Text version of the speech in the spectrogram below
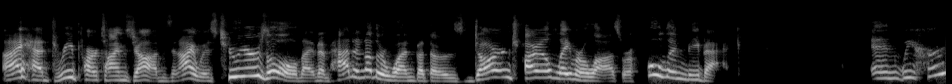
I had three part-time jobs and i was two years old. I'd have had another one but those darn child labor laws were holding me back. And we heard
